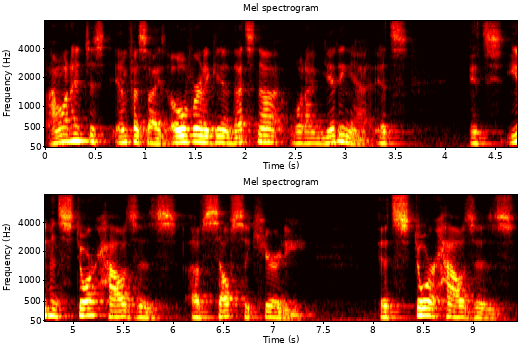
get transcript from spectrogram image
I want to just emphasize over and again, that's not what I'm getting at. It's, it's even storehouses of self security, it's storehouses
